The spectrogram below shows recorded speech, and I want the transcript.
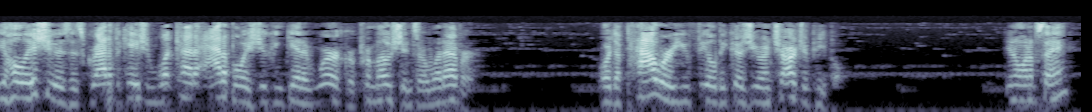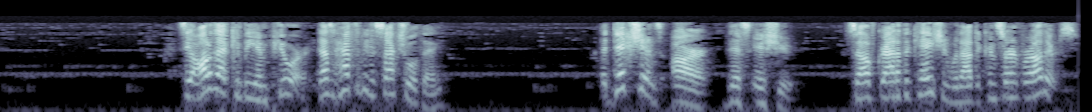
the whole issue is this gratification, what kind of attaboys you can get at work or promotions or whatever. Or the power you feel because you're in charge of people. You know what I'm saying? See, all of that can be impure. It doesn't have to be the sexual thing. Addictions are this issue self gratification without the concern for others.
